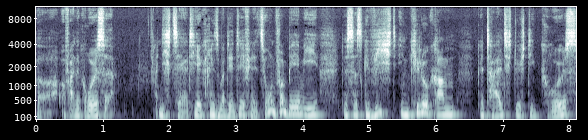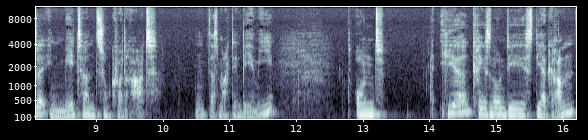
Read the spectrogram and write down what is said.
äh, auf eine Größe nicht zählt. Hier kriegen Sie mal die Definition von BMI. Das ist das Gewicht in Kilogramm geteilt durch die Größe in Metern zum Quadrat. Das macht den BMI. Und hier kriegen Sie nun das Diagramm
